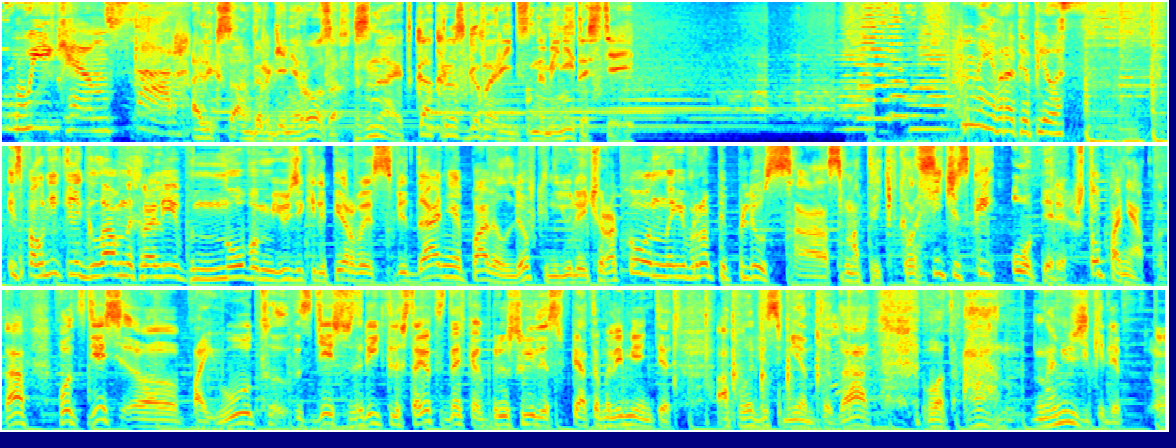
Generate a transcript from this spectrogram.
Weekend Star. Александр Генерозов знает, как разговорить знаменитостей. На Европе Плюс. Исполнители главных ролей в новом мюзикле «Первое свидание» Павел Левкин, Юлия Чуракова на Европе+. плюс. А, смотрите, в классической опере, что понятно, да? Вот здесь э, поют, здесь зритель встает, знаете, как Брюс Уиллис в «Пятом элементе». Аплодисменты, да? Вот. А на мюзикле э,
